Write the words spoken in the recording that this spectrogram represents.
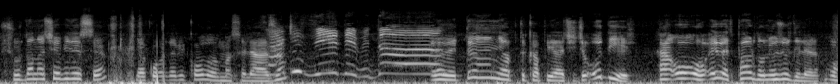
Şuradan açabilirsin. Bak orada bir kol olması lazım. Sanki zil gibi. Dı. Evet dön yaptı kapıyı açıcı. O değil. Ha o o. Evet pardon özür dilerim. O.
